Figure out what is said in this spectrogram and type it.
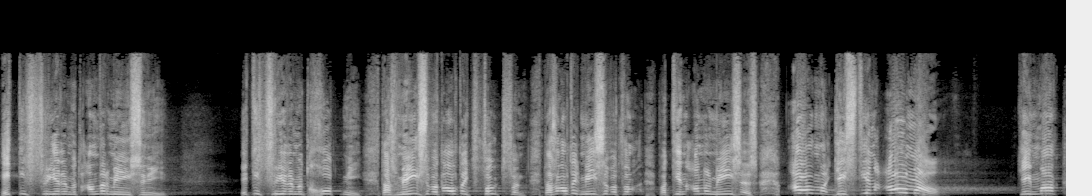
het nie vrede met ander mense nie. Het nie vrede met God nie. Daar's mense wat altyd fout vind. Daar's altyd mense wat van wat teen ander mense is. Almal, jy steen almal. Jy maak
